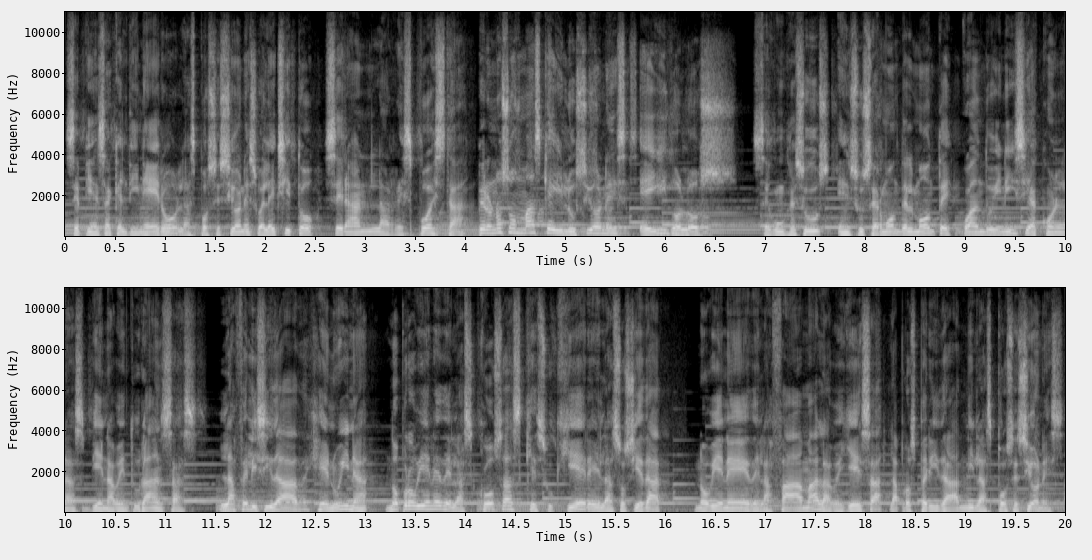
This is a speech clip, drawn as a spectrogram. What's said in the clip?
Se piensa que el dinero, las posesiones o el éxito serán la respuesta, pero no son más que ilusiones e ídolos. Según Jesús en su Sermón del Monte, cuando inicia con las bienaventuranzas, la felicidad genuina no proviene de las cosas que sugiere la sociedad, no viene de la fama, la belleza, la prosperidad ni las posesiones.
